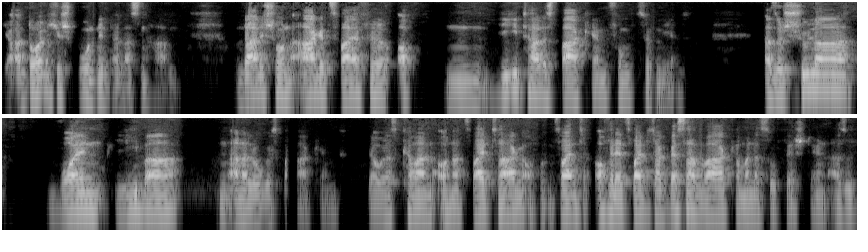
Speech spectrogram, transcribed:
ja, deutliche Spuren hinterlassen haben. Und da hatte ich schon arge Zweifel, ob ein digitales Barcamp funktioniert. Also Schüler wollen lieber ein analoges Barcamp. Ich glaube, das kann man auch nach zwei Tagen, auch, zweiten, auch wenn der zweite Tag besser war, kann man das so feststellen. Also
